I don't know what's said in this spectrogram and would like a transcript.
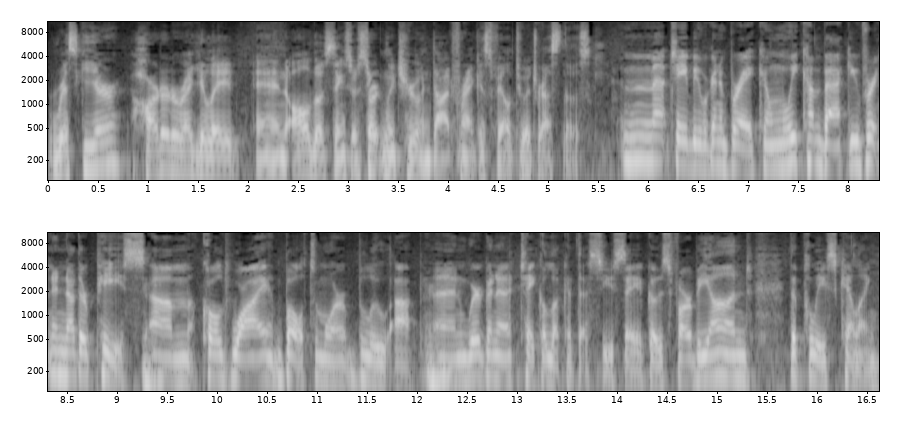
riskier, harder to regulate, and all those things are certainly true in Dodd-Frank Frank has failed to address those. Matt Taibbi, we're going to break. And when we come back, you've written another piece mm-hmm. um, called Why Baltimore Blew Up. Mm-hmm. And we're going to take a look at this. You say it goes far beyond the police killing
